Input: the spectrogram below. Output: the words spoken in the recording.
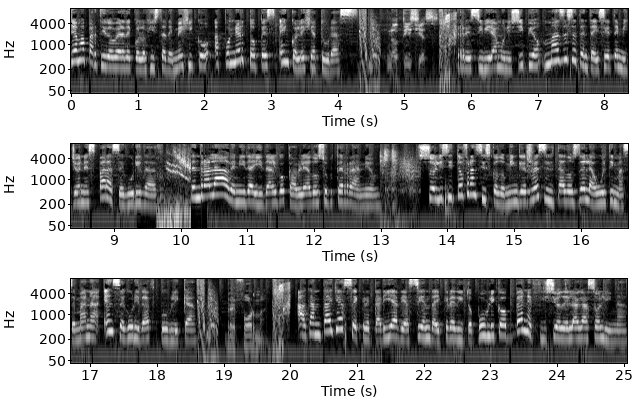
Llama Partido Verde Ecologista de México a poner topes en colegiaturas. Noticias. Recibirá municipio más de 77 millones para seguridad. Tendrá la avenida Hidalgo cableado subterráneo. Solicitó Francisco Domínguez resultados de la última semana en seguridad pública. Reforma. Agantalla Secretaría de Hacienda y Crédito Público beneficio de la gasolina.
